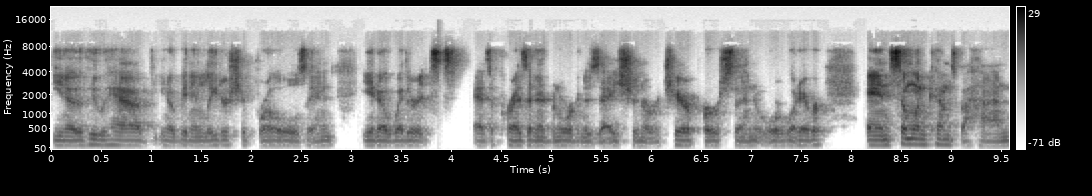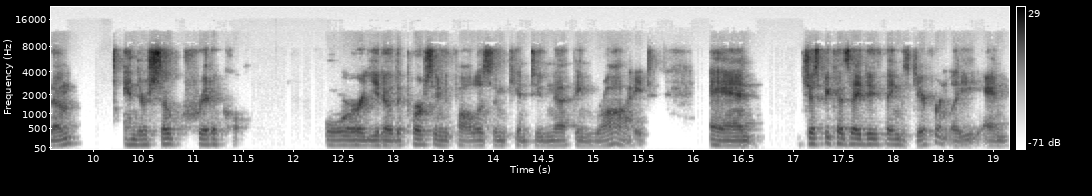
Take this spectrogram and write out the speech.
you know who have you know been in leadership roles and you know whether it's as a president of an organization or a chairperson or whatever and someone comes behind them and they're so critical. Or you know the person who follows them can do nothing right. And just because they do things differently and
